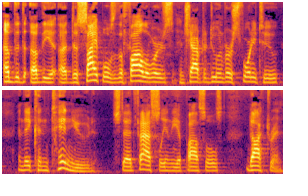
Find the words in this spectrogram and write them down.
of the, of the uh, disciples, of the followers, in chapter 2 and verse 42, and they continued steadfastly in the apostles' doctrine.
